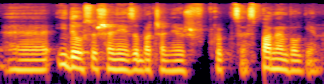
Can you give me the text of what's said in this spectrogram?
E, I do usłyszenia i zobaczenia już wkrótce. Z Panem Bogiem.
